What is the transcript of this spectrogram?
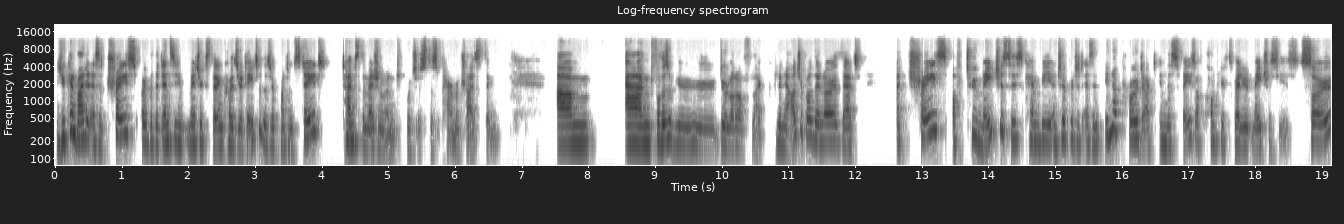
you can write it as a trace over the density matrix that encodes your data, there's your quantum state, times the measurement, which is this parameterized thing. Um, and for those of you who do a lot of like linear algebra, they know that a trace of two matrices can be interpreted as an inner product in the space of complex valued matrices. So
